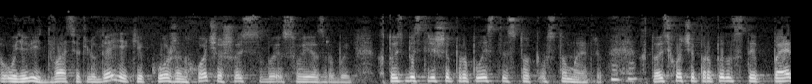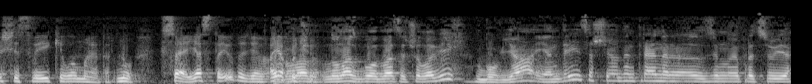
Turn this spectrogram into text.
уявіть, 20 людей, які кожен хоче щось собі- своє зробити. Хтось швидше проплисти 100, 100 метрів, хтось хоче проплисти перші свої кілометри. Ну, все, я стою тоді, а я Тобто хочу. ну, у нас було 20 чоловік, був я і Андрій, це ще один тренер е, зі мною працює.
